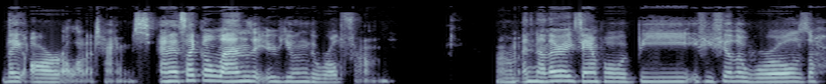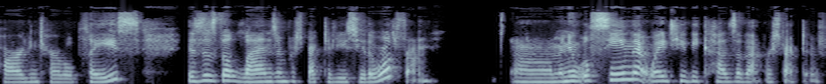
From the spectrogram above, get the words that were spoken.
they are a lot of times. And it's like a lens that you're viewing the world from. Um, another example would be if you feel the world is a hard and terrible place, this is the lens and perspective you see the world from. Um, and it will seem that way to you because of that perspective.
